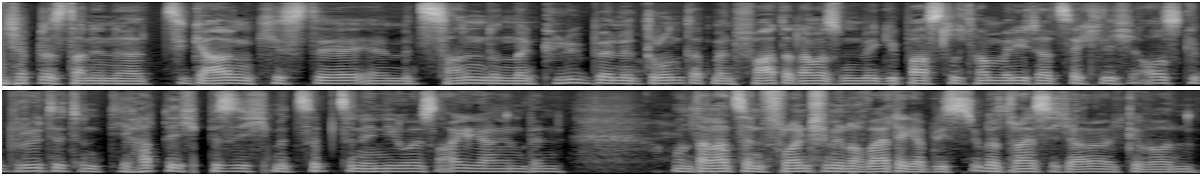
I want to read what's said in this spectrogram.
ich habe das dann in einer Zigarrenkiste äh, mit Sand und einer Glühbirne drunter, hat mein Vater damals mit mir gebastelt, haben wir die tatsächlich ausgebrütet und die hatte ich, bis ich mit 17 in die USA gegangen bin. Und dann hat sein Freund für mich noch weitergehabt, die ist über 30 Jahre alt geworden.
